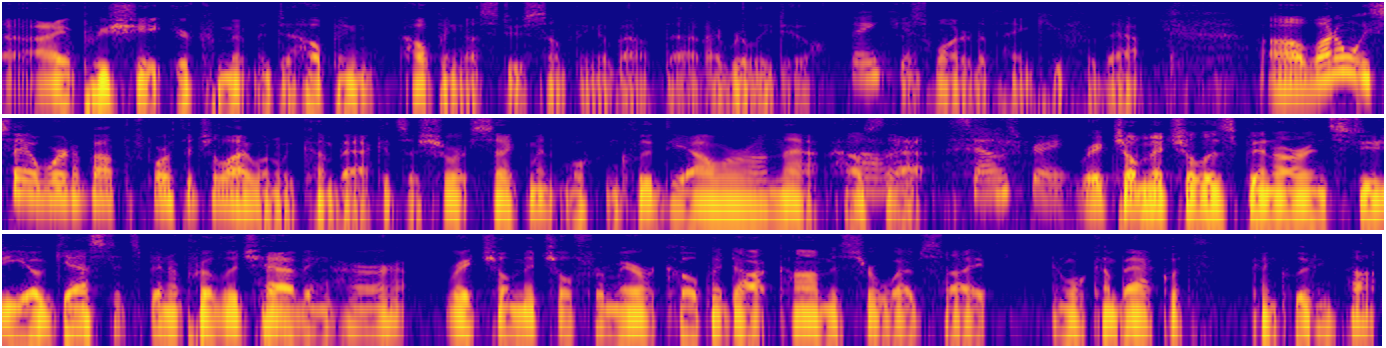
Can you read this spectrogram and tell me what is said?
I appreciate your commitment to helping helping us do something about that. I really do. Thank you. Just wanted to thank you for that. Uh, why don't we say a word about the Fourth of July when we come back? It's a short segment. We'll conclude the hour on that. How's All that? right. Sounds great. Rachel Mitchell has been our in studio guest. It's been a privilege having her. Rachel Mitchell from Maricopa.com is her website, and we'll come back with concluding thought.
